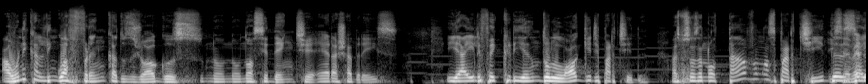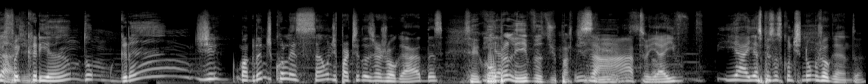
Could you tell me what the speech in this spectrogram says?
A única língua franca dos jogos no, no- no ocidente era xadrez. E aí ele foi criando log de partida. As pessoas anotavam as partidas é e aí foi criando um grande, uma grande coleção de partidas já jogadas. Você compra a- livros de partidas. Exato. E aí, e aí as pessoas continuam jogando.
